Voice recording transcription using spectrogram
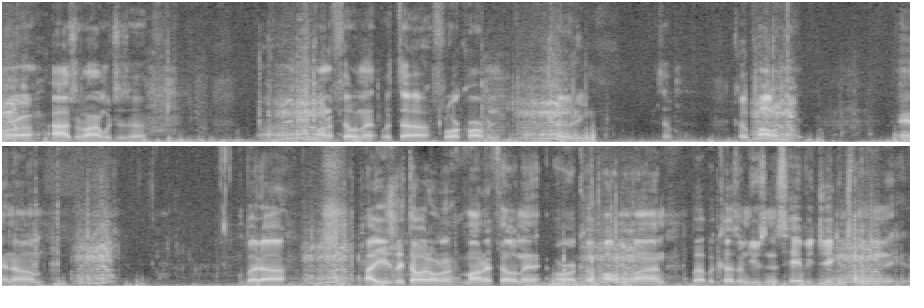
or a Izorline, which is a uh, monofilament with a fluorocarbon coating. It's a copolymer. And um, but uh, I usually throw it on a monofilament or a copolymer line, but because I'm using this heavy jigging spoon, it,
